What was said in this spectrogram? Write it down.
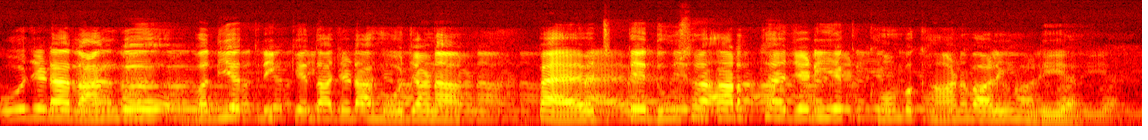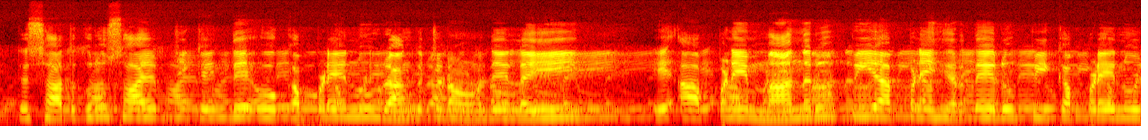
ਉਹ ਜਿਹੜਾ ਰੰਗ ਵਧੀਆ ਤਰੀਕੇ ਦਾ ਜਿਹੜਾ ਹੋ ਜਾਣਾ ਭੈ ਵਿੱਚ, ਤੇ ਦੂਸਰਾ ਅਰਥ ਹੈ ਜਿਹੜੀ ਇੱਕ ਖੁੰਬ ਖਾਣ ਵਾਲੀ ਹੁੰਦੀ ਹੈ। ਤੇ ਸਤਿਗੁਰੂ ਸਾਹਿਬ ਜੀ ਕਹਿੰਦੇ ਉਹ ਕੱਪੜੇ ਨੂੰ ਰੰਗ ਚੜਾਉਣ ਦੇ ਲਈ ਇਹ ਆਪਣੇ ਮਨ ਰੂਪੀ, ਆਪਣੇ ਹਿਰਦੇ ਰੂਪੀ ਕੱਪੜੇ ਨੂੰ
